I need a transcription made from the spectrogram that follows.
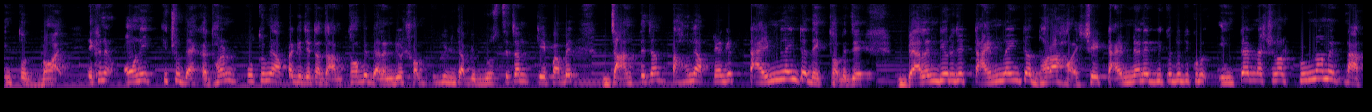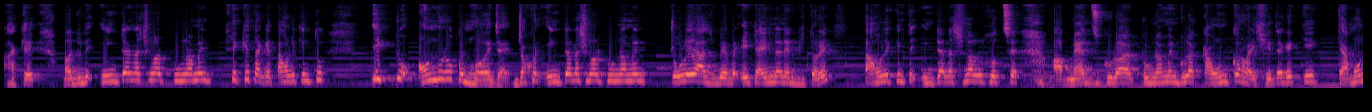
কিন্তু নয়। এখানে অনেক কিছু দেখা। ধরেন প্রথমে আপনাকে যেটা জানতে হবে ব্যালেন্ডিও সম্পর্কে যদি আপনি বুঝতে চান, কে পাবে, জানতে চান, তাহলে আপনি আগে টাইম লাইনটা দেখতে হবে যে ব্যালেন্ডিওর যে টাইম লাইনটা ধরা হয়, সেই টাইম লাইনের ভিতরে যদি কোনো ইন্টারন্যাশনাল টুর্নামেন্ট না থাকে বা যদি ইন্টারন্যাশনাল টুর্নামেন্ট থেকে থাকে, তাহলে কিন্তু একটু অন্যরকম হয়ে যায়। যখন ইন্টারন্যাশনাল টুর্নামেন্ট চলে আসবে বা এই টাইম লাইনের ভিতরে, তাহলে কিন্তু ইন্টারন্যাশনাল হচ্ছে ম্যাচগুলা টুর্নামেন্টগুলো কাউন্ট করা হয়। সেই জায়গায় কে কেমন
